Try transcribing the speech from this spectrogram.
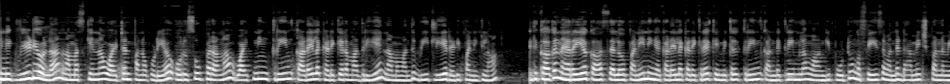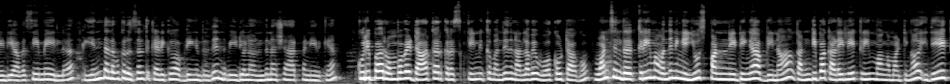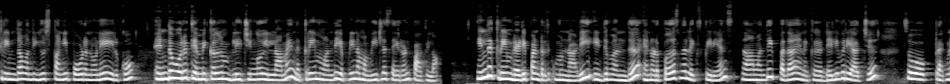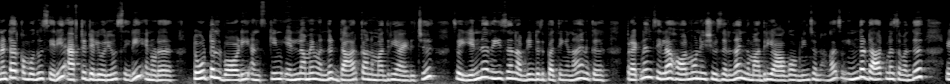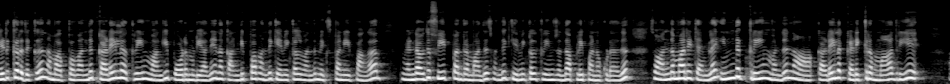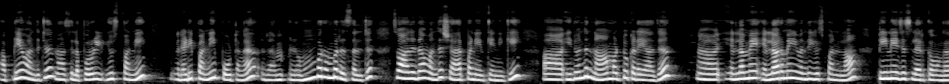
இன்றைக்கி வீடியோவில் நம்ம ஸ்கின்னை ஒயிட்டன் பண்ணக்கூடிய ஒரு சூப்பரான ஒயிட்னிங் க்ரீம் கடையில் கிடைக்கிற மாதிரியே நம்ம வந்து வீட்லேயே ரெடி பண்ணிக்கலாம். இதுக்காக நிறைய காசு செலவு பண்ணி நீங்கள் கடையில் கிடைக்கிற கெமிக்கல் க்ரீம் கண்ட க்ரீம்லாம் வாங்கி போட்டு உங்கள் ஃபேஸை வந்து டேமேஜ் பண்ண வேண்டிய அவசியமே இல்லை. எந்த அளவுக்கு ரிசல்ட் கிடைக்கும் அப்படிங்கிறது இந்த வீடியோவில் வந்து நான் ஷேர் பண்ணியிருக்கேன். குறிப்பாக ரொம்பவே டார்க்காக இருக்கிற ஸ்கின்னுக்கு வந்து இது நல்லாவே ஒர்க் அவுட் ஆகும். ஒன்ஸ் இந்த க்ரீமை வந்து நீங்கள் யூஸ் பண்ணிட்டீங்க அப்படின்னா கண்டிப்பாக கடையிலேயே க்ரீம் வாங்க மாட்டீங்க. இதே க்ரீம் தான் வந்து யூஸ் பண்ணி போடணுன்னே இருக்கும். எந்த ஒரு கெமிக்கலும் ப்ளீச்சிங்கும் இல்லாமல் இந்த க்ரீம் வந்து எப்படி நம்ம வீட்டில் செய்கிறோன்னு பார்க்கலாம் இந்த க்ரீம் ரெடி பண்ணுறதுக்கு முன்னாடி இது வந்து என்னோடய பர்சனல் எக்ஸ்பீரியன்ஸ் நான் வந்து இப்போ தான் எனக்கு டெலிவரி ஆச்சு. ஸோ ப்ரெக்னெண்ட்டாக இருக்கும்போதும் சரி ஆஃப்டர் டெலிவரியும் சரி என்னோடய டோட்டல் பாடி அண்ட் ஸ்கின் எல்லாமே வந்து டார்க்கான மாதிரி ஆகிடுச்சு ஸோ என்ன ரீசன் அப்படின்றது பார்த்திங்கன்னா எனக்கு ப்ரெக்னென்சியில் ஹார்மோன் இஷ்யூஸ் இருந்தால் இந்த மாதிரி ஆகும் அப்படின்னு சொன்னாங்க. ஸோ இந்த டார்க்னஸை வந்து எடுக்கிறதுக்கு நம்ம இப்போ வந்து கடையில் க்ரீம் வாங்கி போட முடியாது. ஏன்னா கண்டிப்பாக வந்து கெமிக்கல் வந்து மிக்ஸ் பண்ணியிருப்பாங்க. ரெண்டாவது ஃபீட் பண்ணுற மாதிரி வந்து கெமிக்கல் க்ரீம்ஸ் வந்து அப்ளை பண்ணக்கூடாது. ஸோ அந்த மாதிரி டைமில் இந்த க்ரீம் வந்து நான் கடையில் கிடைக்கிற மாதிரியே அப்படியே வந்துட்டு நான் சில பொருள் யூஸ் பண்ணி ரெடி பண்ணி போட்டேங்க. ரம் ரொம்ப ரொம்ப ரிசல்ட்டு ஸோ அதுதான் வந்து ஷேர் பண்ணியிருக்கேன் இன்றைக்கி இது வந்து நான் மட்டும் கிடையாது. எல்லாமே எல்லாருமே வந்து யூஸ் பண்ணலாம். டீனேஜஸில் இருக்கவங்க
